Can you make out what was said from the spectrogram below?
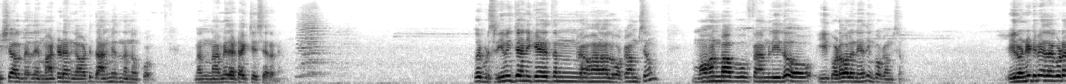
విషయాల మీద నేను మాట్లాడాను కాబట్టి దాని మీద నన్ను నన్ను నా మీద అటాక్ చేశారని. సో ఇప్పుడు శ్రీ విద్యానికేతన్ వ్యవహారాలు ఒక అంశం మోహన్ బాబు ఫ్యామిలీలో ఈ గొడవలు అనేది ఇంకొక అంశం. ఈ రెండింటి మీద కూడా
